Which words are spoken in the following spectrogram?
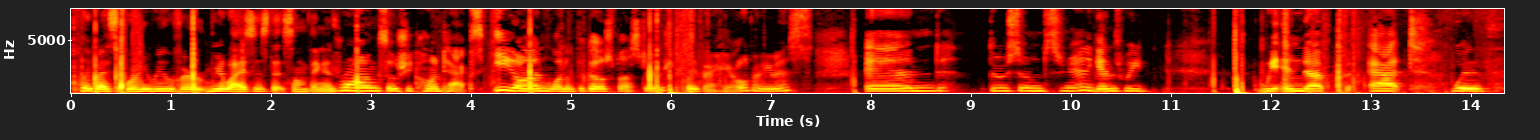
played by Sigourney Weaver, realizes that something is wrong, so she contacts Egon, one of the Ghostbusters, played by Harold Ramis, and through some shenanigans, we we end up at with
